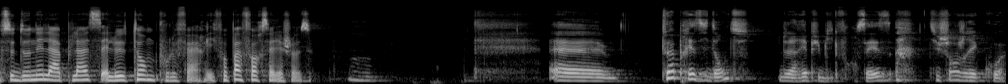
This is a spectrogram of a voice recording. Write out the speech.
se donner la place et le temps pour le faire. Il ne faut pas forcer les choses. Mmh. Euh, toi, présidente de la République française, tu changerais quoi?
